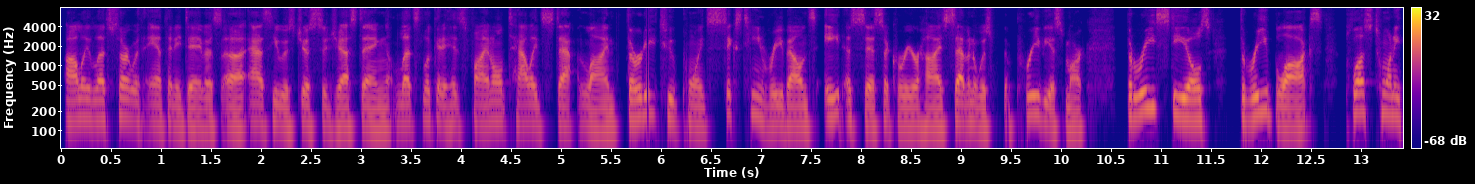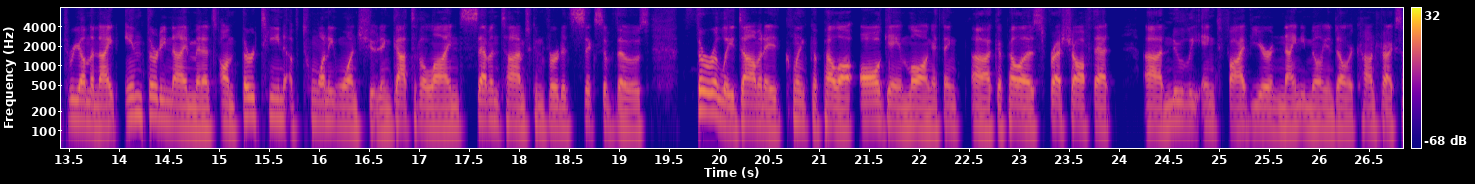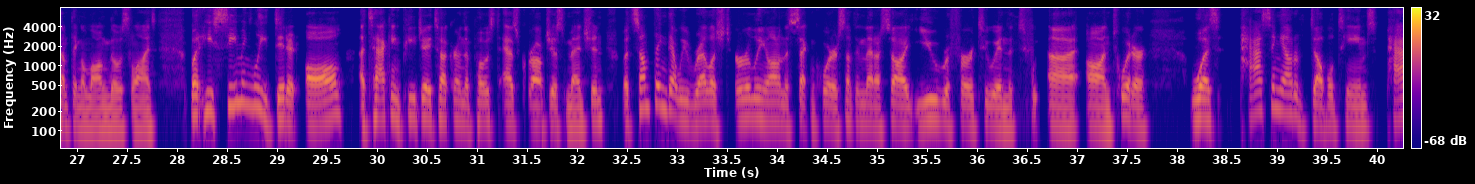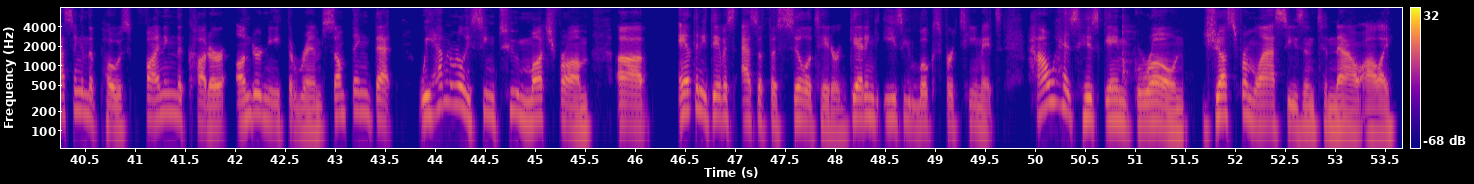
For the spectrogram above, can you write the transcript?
Ali, let's start with Anthony Davis. Uh, as he was just suggesting, let's look at his final tallied stat line 32 points, 16 rebounds, eight assists, a career high. Seven was the previous mark, three steals, three blocks, plus 23 on the night in 39 minutes on 13 of 21 shooting. Got to the line seven times, converted six of those. Thoroughly dominated Clint Capela all game long. I think uh, Capela is fresh off that uh, newly inked five year, $90 million contract, something along those lines. But he seemingly did it all, attacking PJ Tucker in the post, as Grubb just mentioned. But something that we relished early on in the second quarter, something that I saw you refer to in the tw- uh, on Twitter, was passing out of double teams, passing in the post, finding the cutter underneath the rim, something that we haven't really seen too much from. Uh, Anthony Davis as a facilitator, getting easy looks for teammates. How has his game grown just from last season to now, Ollie?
